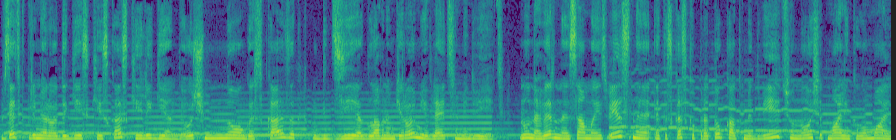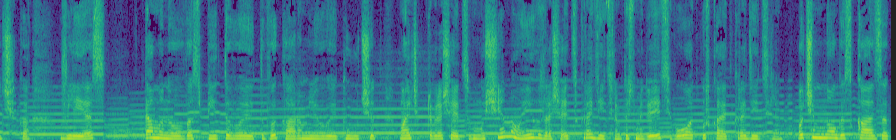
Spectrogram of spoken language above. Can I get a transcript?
Взять, к примеру, адыгейские сказки и легенды. Очень много сказок, где главным героем является медведь. Ну, наверное, самая известная – это сказка про то, как медведь уносит маленького мальчика в лес – там он его воспитывает, выкармливает, учит. Мальчик превращается в мужчину и возвращается к родителям. То есть медведь его отпускает к родителям. Очень много сказок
